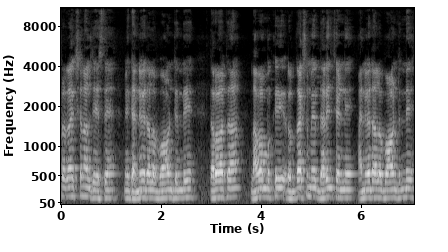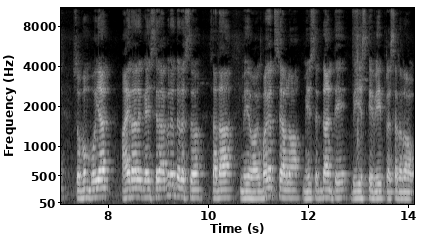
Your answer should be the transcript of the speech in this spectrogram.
ప్రదక్షిణలు చేస్తే మీకు అన్ని విధాలు బాగుంటుంది. తర్వాత నవముఖి రుద్రాక్ష మీరు ధరించండి. అన్ని విధాలు బాగుంటుంది. శుభం భూయాత్. ఆయురారోగ్య ఐశ్వర్య అభివృద్ధి సదా మీ భగత్ సేవలో మీ సిద్ధాంతి బిఎస్కేవి ప్రసరరావు.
